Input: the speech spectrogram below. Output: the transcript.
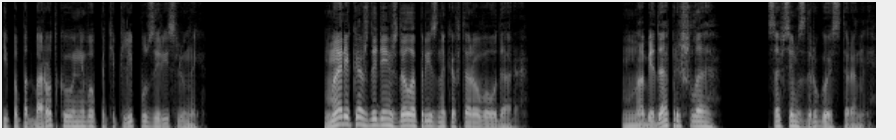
и по подбородку у него потекли пузыри слюны. Мэри каждый день ждала признака второго удара. Но беда пришла совсем с другой стороны.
